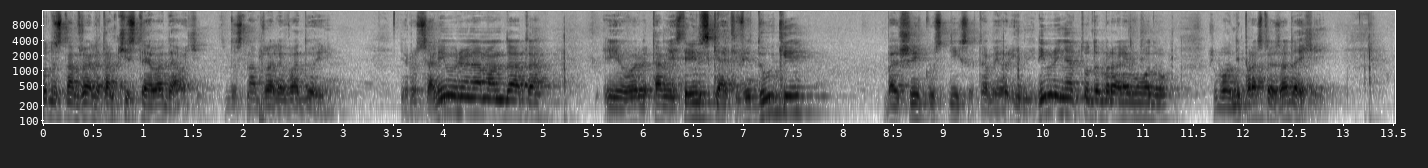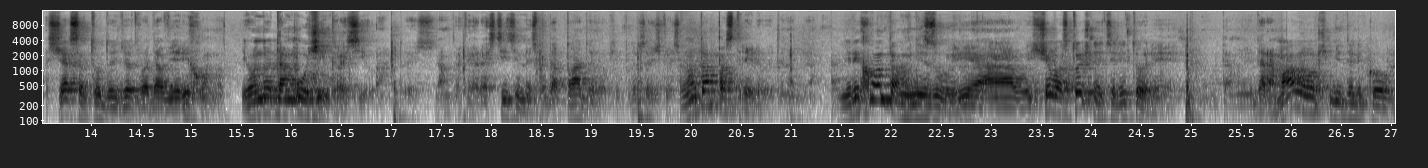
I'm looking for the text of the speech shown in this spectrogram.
Туда снабжали, там чистая вода очень, туда снабжали водой Иерусалим времена мандата, и там есть римские акведуки, большие куски, там именно римляне оттуда брали воду, чтобы было непростой задачей. А сейчас оттуда идет вода в Ерихон. И он там очень красиво. То есть там такая растительность, водопады, вообще очень красиво. Но там постреливает иногда. Ерихон там внизу, и, а еще восточная территория. Там и Дарамала, в общем, недалеко уже.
